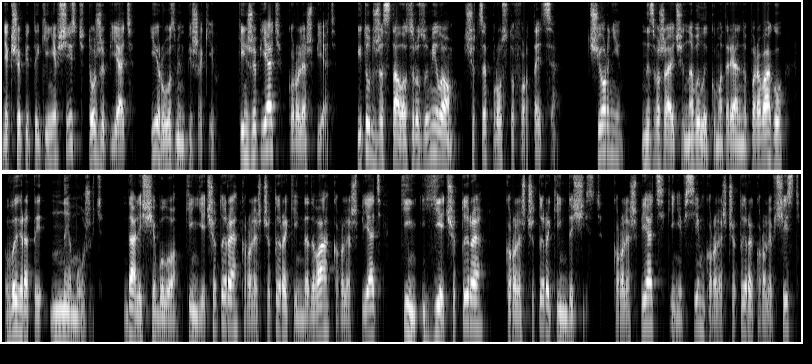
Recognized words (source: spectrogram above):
якщо піти кінь F6, то G5 і розмін пішаків. Кінь G5, король H5. І тут вже стало зрозуміло, що це просто фортеця. Чорні, незважаючи на велику матеріальну перевагу, виграти не можуть. Далі ще було кінь Е4, король H4, кінь d2, король H5, кінь Е4, король H4, кінь d6, король H5, кінь F7, король H4, король F6,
